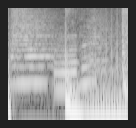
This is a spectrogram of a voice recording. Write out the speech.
What?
